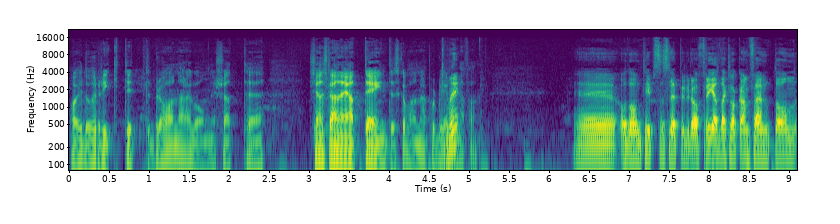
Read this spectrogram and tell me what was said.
Var ju då riktigt bra några gånger så att känslan är att det inte ska vara några problem Nej. i alla fall. Eh, och de tipsen släpper vi då fredag klockan 15,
